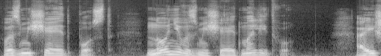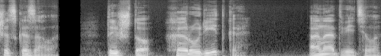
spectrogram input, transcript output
возмещает пост, но не возмещает молитву? Аиша сказала, «Ты что, харуритка?» Она ответила,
